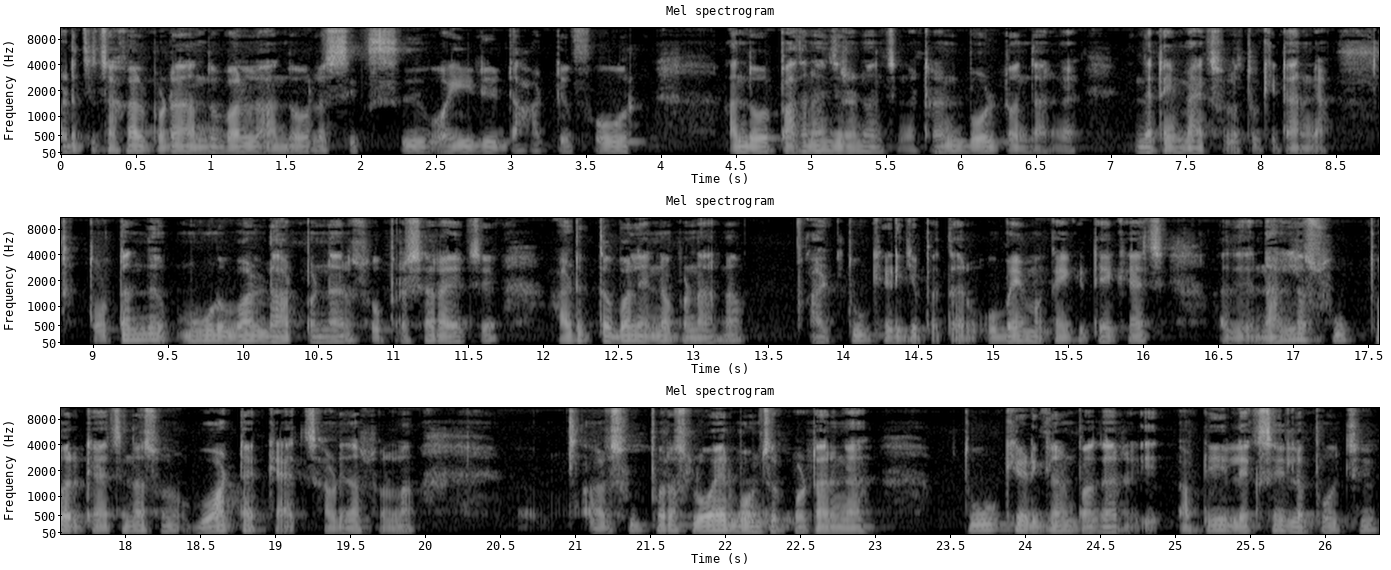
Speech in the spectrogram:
அடுத்து சகால் போட்டால் அந்த பால் அந்த ஓவரில் சிக்ஸு ஒய்டு டாட்டு ஃபோர் அந்த ஒரு பதினஞ்சு ரன் வந்துச்சுங்க. ட்ரெண்ட் போல்ட் வந்தாருங்க. இந்த டைம் மேக்ஸ்வெல்லாம் தூக்கிட்டாருங்க. தொடர்ந்து மூணு பால் டாட் பண்ணார். ஸோ ப்ரெஷர் ஆயிடுச்சு. அடுத்த பால் என்ன பண்ணார்னா தூக்கி அடிக்க பார்த்தார். உபய மக்கைக்கிட்டே கேட்ச் அது நல்ல சூப்பர் கேட்ச்னு தான் சொல்லணும். வாட்டர் கேட்ச் அப்படி தான் சொல்லலாம். அவர் சூப்பராக ஸ்லோயர் பவுன்சர் போட்டாருங்க. தூக்கி அடிக்கலான்னு பார்க்காரு. அப்படியே லெக் சைடில் போச்சு.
